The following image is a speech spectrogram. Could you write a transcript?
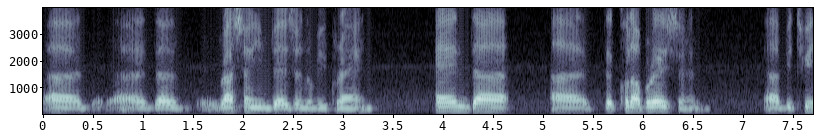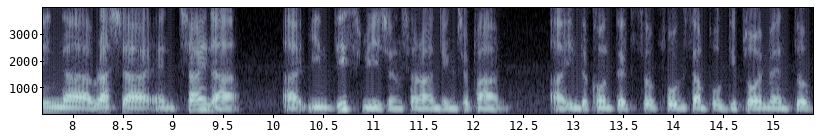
uh, uh, the Russian invasion of Ukraine and uh, the collaboration between Russia and China in this region surrounding Japan in the context of, for example, deployment of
